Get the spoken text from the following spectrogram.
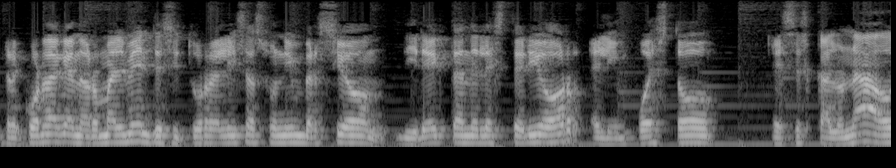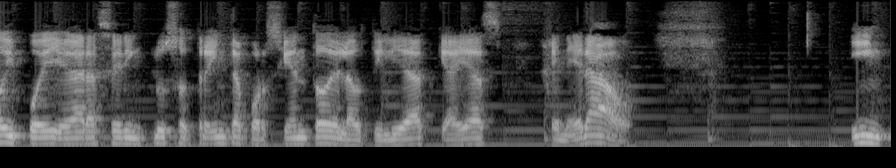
recuerda que normalmente si tú realizas una inversión directa en el exterior, el impuesto es escalonado y puede llegar a ser incluso 30% de la utilidad que hayas generado. y,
